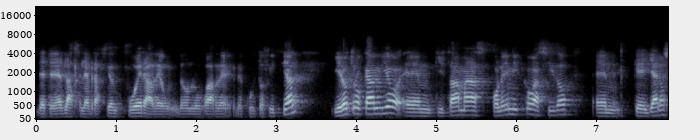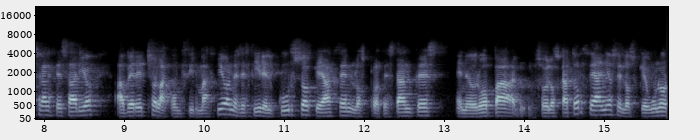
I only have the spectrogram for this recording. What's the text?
de tener la celebración fuera de un, de un lugar de, culto oficial. Y el otro cambio, em, quizá más polémico, ha sido em, que ya no será necesario haber hecho la confirmación, es decir, el curso que hacen los protestantes en Europa sobre los 14 años en los que uno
